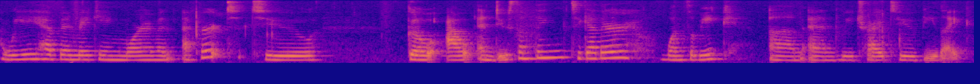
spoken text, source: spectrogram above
We have been making more of an effort to go out and do something together once a week. Um, and we try to be like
